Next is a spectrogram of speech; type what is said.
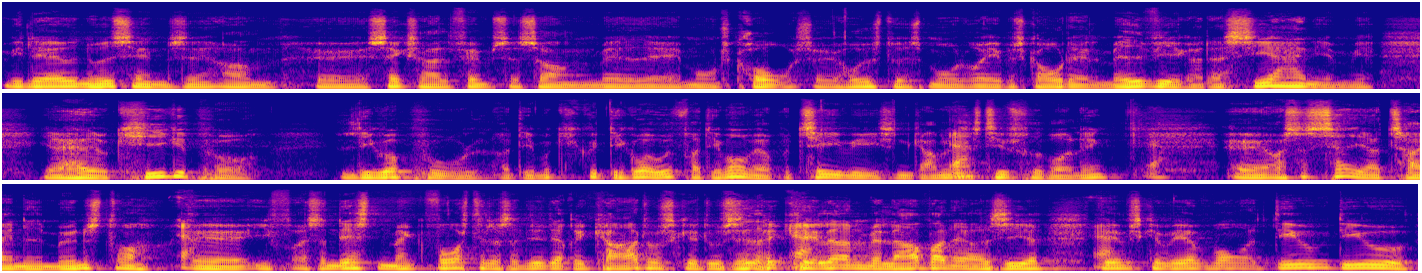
vi lavede en udsendelse om øh, 96-sæsonen med øh, Måns Krogs øh, hovedstødsmål, hvor Ebbe Skovdal medvirker. Der siger han, jamen, jeg, jeg havde jo kigget på Liverpool, og det, må, det går ud fra, det må være på tv i sådan en gammel ja. tipsfodbold, ikke? Ja. Øh, og så sad jeg og tegnede mønstre, ja. øh, i, altså næsten, man kan forestille sig det der, Ricardo skal, du sidder i kælderen ja. med lapperne og siger, ja. hvem skal være hvor. Det er jo, det er jo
